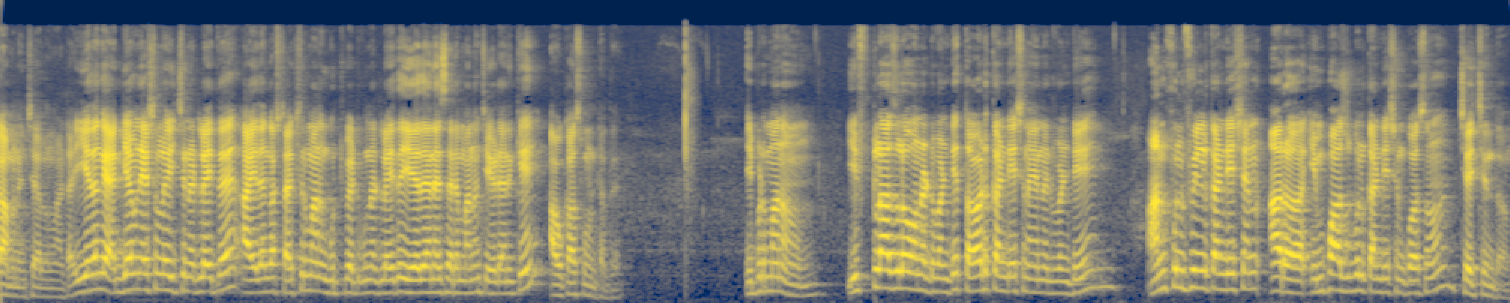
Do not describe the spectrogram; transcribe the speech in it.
గమనించాలన్నమాట. ఈ విధంగా ఎగ్జామినేషన్లో ఇచ్చినట్లయితే ఆ విధంగా స్ట్రక్చర్ మనం గుర్తుపెట్టుకున్నట్లయితే ఏదైనా సరే మనం చేయడానికి అవకాశం ఉంటుంది. ఇప్పుడు మనం ఇఫ్ క్లాజ్లో ఉన్నటువంటి థర్డ్ కండిషన్ అయినటువంటి unfulfilled condition or impossible condition కోసం చర్చిద్దాం.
